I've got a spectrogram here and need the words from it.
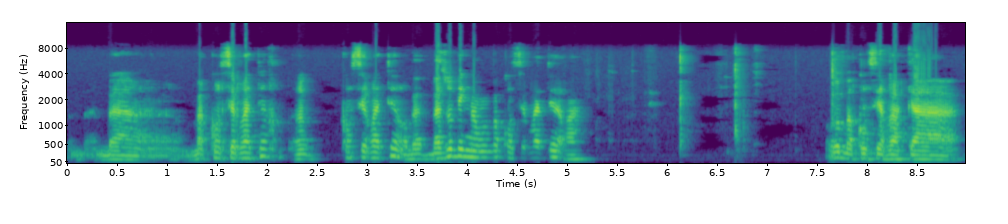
baconservateur conservateur bazobengango baconservateur oyo baconservaka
